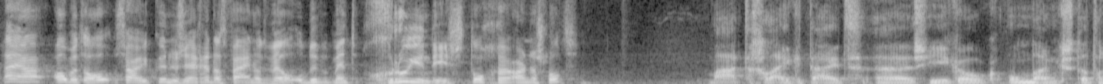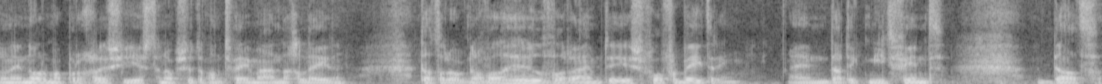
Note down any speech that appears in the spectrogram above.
nou ja, al met al zou je kunnen zeggen dat Feyenoord wel op dit moment groeiend is. Toch, eh, Arne Slot? Maar tegelijkertijd uh, zie ik ook, ondanks dat er een enorme progressie is ten opzichte van twee maanden geleden, dat er ook nog wel heel veel ruimte is voor verbetering. En dat ik niet vind dat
